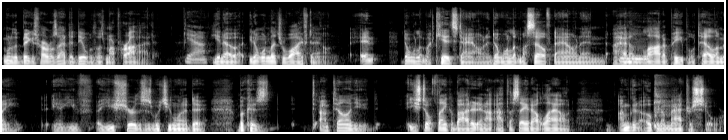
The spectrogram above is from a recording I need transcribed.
one of the biggest hurdles I had to deal with was my pride. Yeah. You know, you don't want to let your wife down, and don't want to let my kids down, and don't want to let myself down. And I had a mm-hmm. lot of people telling me, you know, you've are you sure this is what you want to do? Because I'm telling you, you still think about it, and I, I have to say it out loud. I'm going to open a mattress store.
